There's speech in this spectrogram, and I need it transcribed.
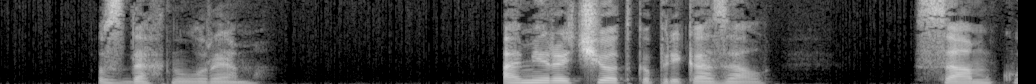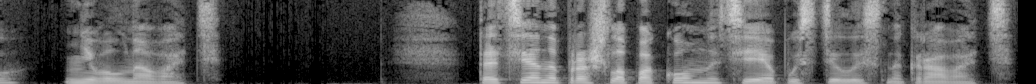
— вздохнул Рэм. Амира четко приказал самку не волновать. Татьяна прошла по комнате и опустилась на кровать.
